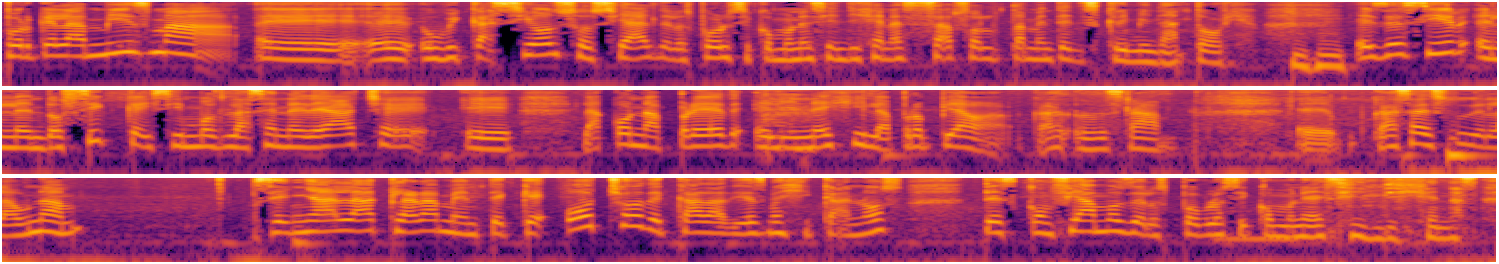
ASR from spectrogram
porque la misma eh, eh, ubicación social de los pueblos y comunidades indígenas es absolutamente discriminatoria. Es decir, en la Endosic que hicimos la CNDH, eh, la CONAPRED, el INEGI y la propia nuestra eh, Casa de Estudio, la UNAM, señala claramente que 8 de cada 10 mexicanos desconfiamos de los pueblos y comunidades indígenas.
